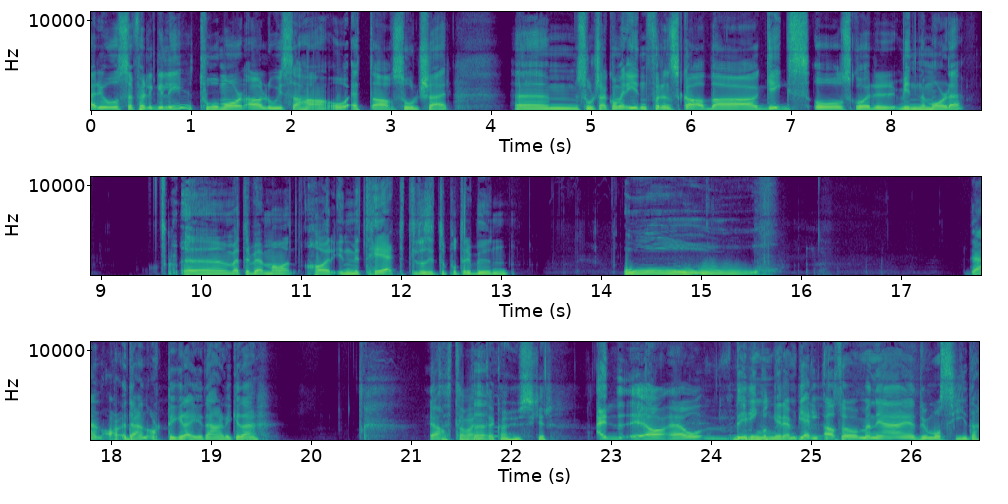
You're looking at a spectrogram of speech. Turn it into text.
er jo selvfølgelig to mål av Louis Saha og ett av Solskjær. Um, Solskjær kommer inn for en skada Giggs og skårer vinnermålet. Uh, vet dere hvem han har invitert til å sitte på tribunen? Oh. Det er, en, det er en artig greie, det er det ikke det? Ja, Dette veit jeg ikke om jeg husker. Nei, ja, jeg, Det ringer en bjell... Altså, men jeg, du må si det.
